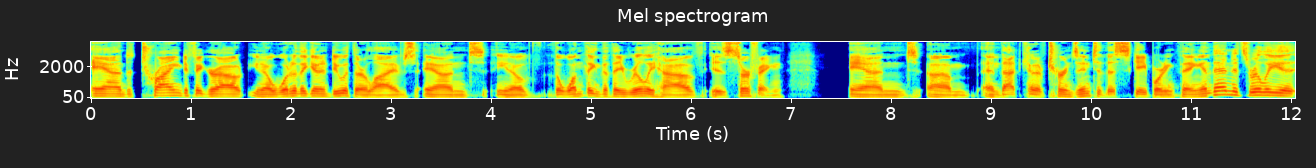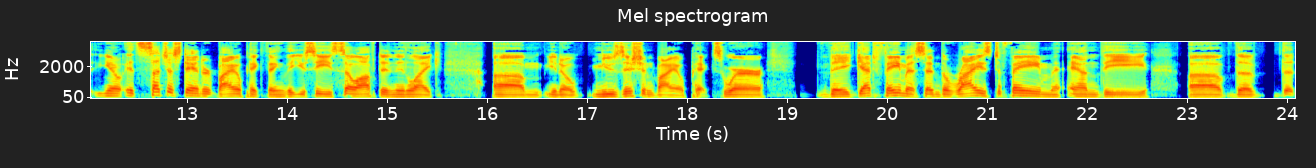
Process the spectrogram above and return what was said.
and trying to figure out, you know, what are they going to do with their lives? And you know, the one thing that they really have is surfing and um and that kind of turns into this skateboarding thing and then it's really a, you know it's such a standard biopic thing that you see so often in like um you know musician biopics where they get famous and the rise to fame and the uh the the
